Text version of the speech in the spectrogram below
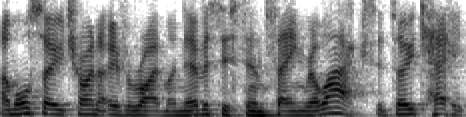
I'm also also trying to override my nervous system saying, relax, it's okay.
